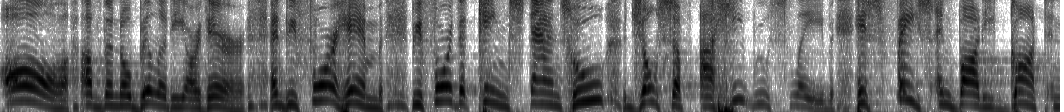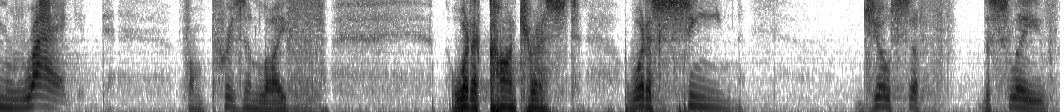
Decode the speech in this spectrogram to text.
All of the nobility are there, and before him, before the king, stands stands who? Joseph, a Hebrew slave, his face and body gaunt and ragged from prison life. What a contrast. What a scene. Joseph, the slave,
